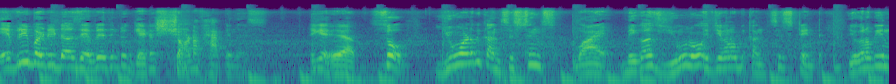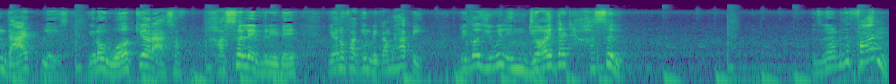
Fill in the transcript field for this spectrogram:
Everybody does everything to get a shot of happiness. Okay? Yeah. So, you want to be consistent. Why? Because you know if you're going to be consistent, you're going to be in that place. You're going to work your ass off, hustle every day. You're going to fucking become happy. Because you will enjoy that hustle. It's going to be the fun.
